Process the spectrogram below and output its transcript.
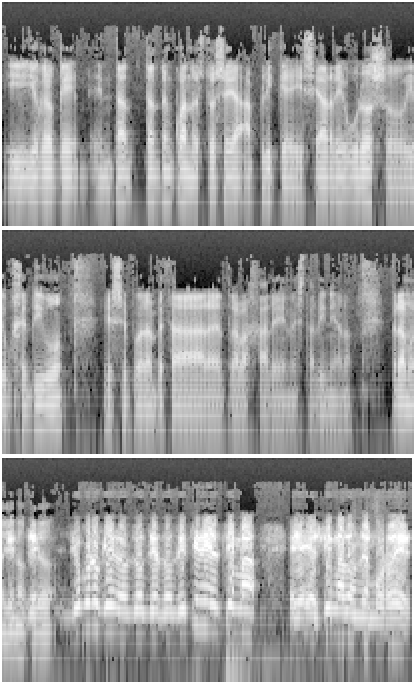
Y yo creo que en tanto en cuando esto se aplique y sea riguroso y objetivo, eh, se podrá empezar a trabajar en esta línea, ¿no? Pero vamos, yo no creo... Yo creo que donde, donde tiene el tema, eh, el tema donde morder,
